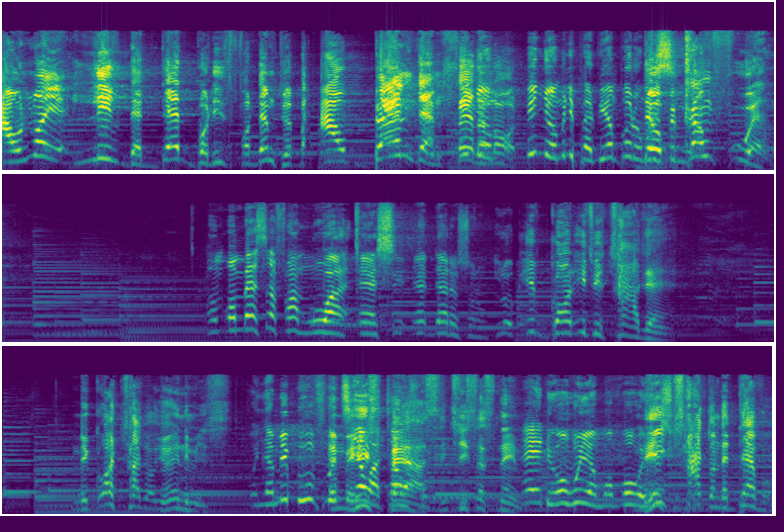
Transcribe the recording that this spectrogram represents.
I'll not leave the dead bodies for them to, but I'll burn them, say the Lord. bi nyom nipadua mpo no They will mu become fuel. ɔmbɛsɛ fam wo a ɛhye ɛdɛre so no Look, if God, if He charge, eh, may God charge on your enemies. onyame bu mfu And may He spare us in Jesus' name. na yɛde ɔhu yɛ mmɔbɔ wɔ May He charge on the devil.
